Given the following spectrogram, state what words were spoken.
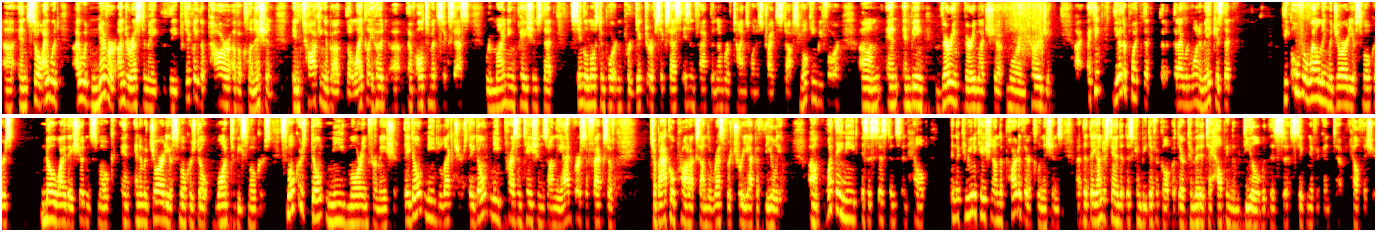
Uh, and so I would I would never underestimate the particularly the power of a clinician in talking about the likelihood uh, of ultimate success, reminding patients that the single most important predictor of success is in fact the number of times one has tried to stop smoking before, um, and and being very very much uh, more encouraging. I, I think the other point that, that that I would want to make is that the overwhelming majority of smokers know why they shouldn't smoke, and, and a majority of smokers don't want to be smokers. Smokers don't need more information. They don't need lectures. They don't need presentations on the adverse effects of tobacco products on the respiratory epithelium. Um, what they need is assistance and help in the communication on the part of their clinicians uh, that they understand that this can be difficult, but they're committed to helping them deal with this uh, significant uh, health issue.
